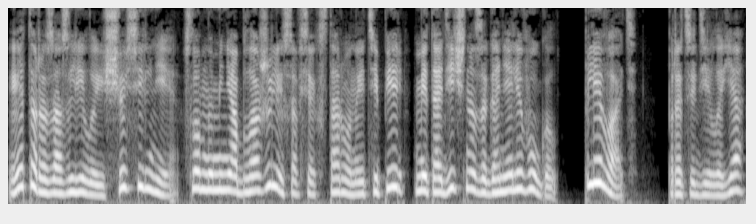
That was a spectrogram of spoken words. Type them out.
Это разозлило еще сильнее, словно меня обложили со всех сторон и теперь методично загоняли в угол. Плевать. Процедила я,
